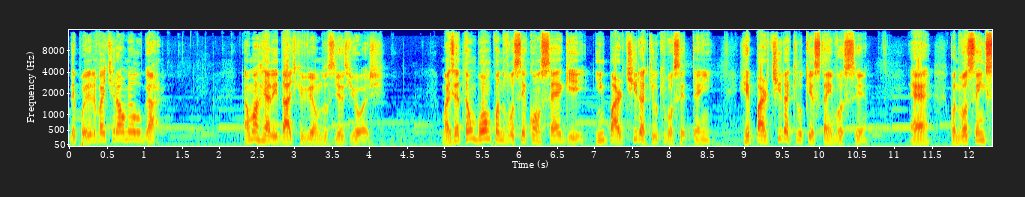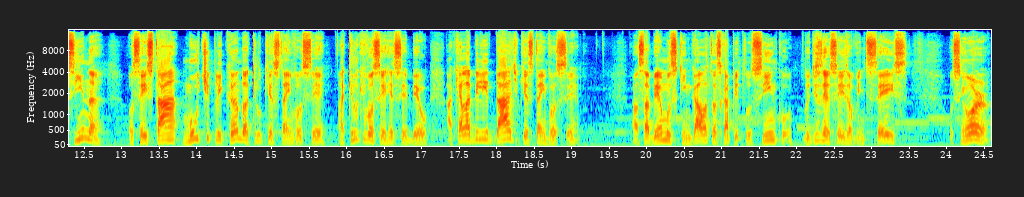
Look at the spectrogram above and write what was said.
depois ele vai tirar o meu lugar. É uma realidade que vivemos nos dias de hoje. Mas é tão bom quando você consegue impartir aquilo que você tem, repartir aquilo que está em você. É, quando você ensina, você está multiplicando aquilo que está em você, aquilo que você recebeu, aquela habilidade que está em você. Nós sabemos que em Gálatas capítulo 5, do 16 ao 26, o Senhor,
